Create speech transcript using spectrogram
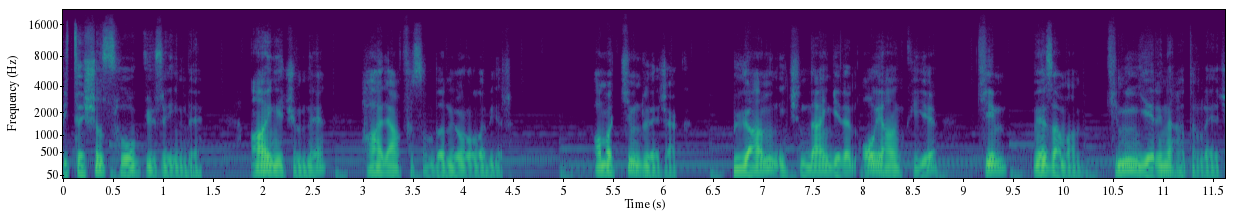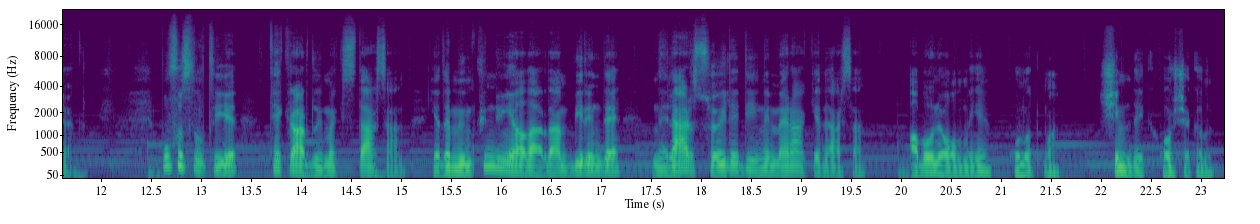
bir taşın soğuk yüzeyinde. Aynı cümle hala fısıldanıyor olabilir. Ama kim duyacak? Rüyanın içinden gelen o yankıyı kim, ne zaman, kimin yerine hatırlayacak? Bu fısıltıyı tekrar duymak istersen ya da mümkün dünyalardan birinde neler söylediğini merak edersen abone olmayı unutma. Şimdilik hoşçakalın.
